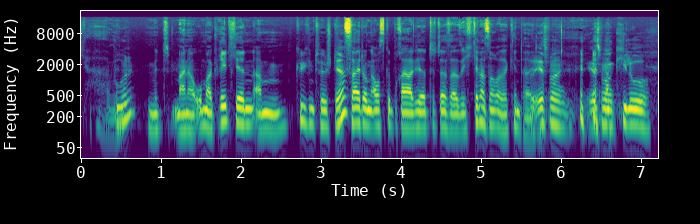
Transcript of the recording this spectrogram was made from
Ja, Poolen? mit, mit meiner Oma Gretchen am Küchentisch die Ja? Zeitung ausgebreitet. Das, also ich kenne das noch aus der Kindheit. Erstmal erst ein Kilo.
